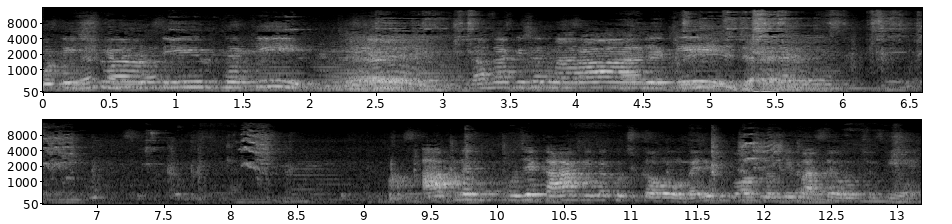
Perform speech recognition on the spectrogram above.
कोटेश्वर तीर्थ की। राधा किशन महाराज की आपने मुझे कहा कि मैं कुछ कहूँ। मेरी तो बहुत लंबी बातें हो चुकी हैं।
